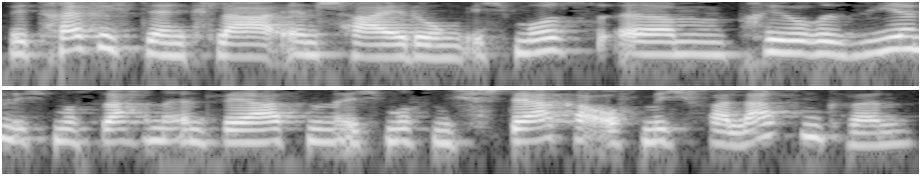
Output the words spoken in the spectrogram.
Wie treffe ich denn klar Entscheidungen? Ich muss ähm, priorisieren, ich muss Sachen entwerfen, ich muss mich stärker auf mich verlassen können.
